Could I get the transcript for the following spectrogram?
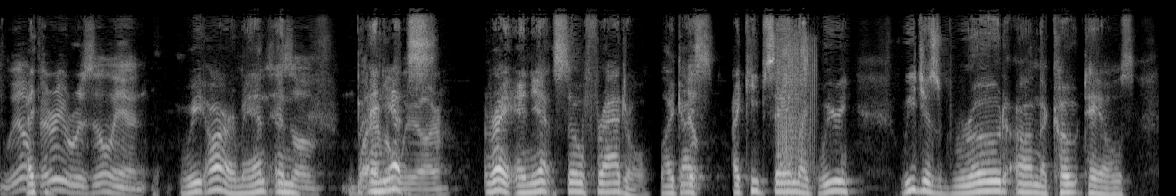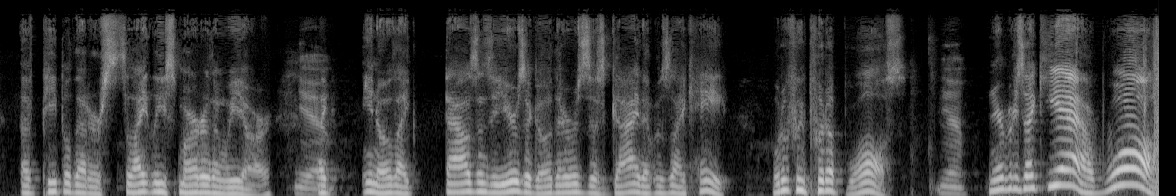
we are I very resilient. We are man. And and yet we are. Right and yet so fragile. Like yep. i i keep saying like we we just rode on the coattails of people that are slightly smarter than we are. Yeah. Like you know like thousands of years ago, there was this guy that was like, "Hey, what if we put up walls?" Yeah. And everybody's like, "Yeah, walls.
